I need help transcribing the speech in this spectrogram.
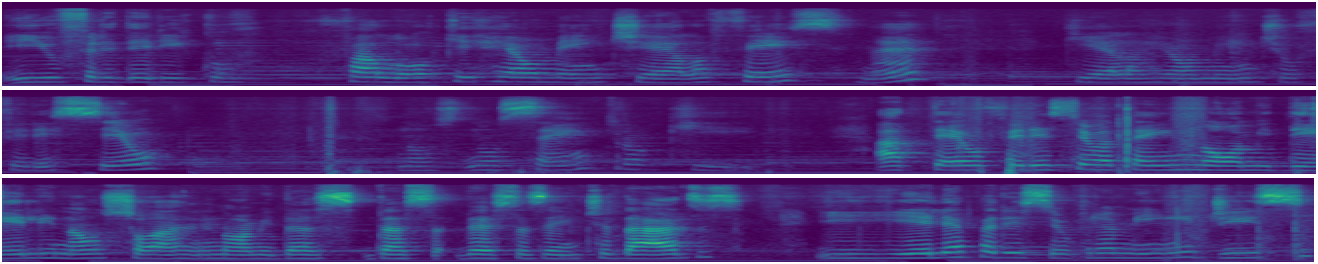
E o Frederico falou que realmente ela fez, né? Que ela realmente ofereceu no, no centro, que até ofereceu até em nome dele, não só em nome das, das dessas entidades. E ele apareceu para mim e disse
